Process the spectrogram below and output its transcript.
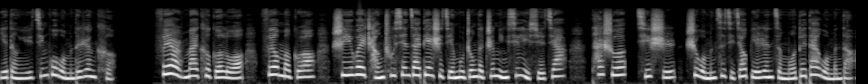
也等于经过我们的认可。菲尔·麦克格罗 （Phil McGraw） 是一位常出现在电视节目中的知名心理学家。他说：“其实是我们自己教别人怎么对待我们的。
